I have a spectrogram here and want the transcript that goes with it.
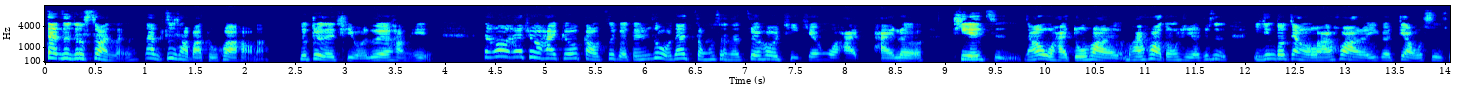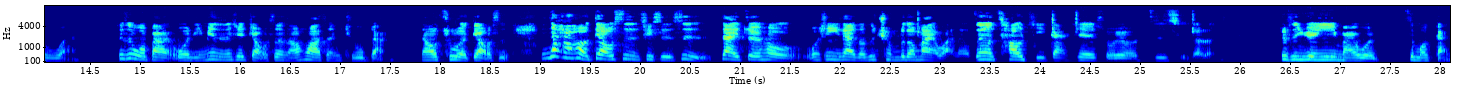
但这就算了，那至少把图画好嘛，就对得起我这个行业。然后他就还给我搞这个，等于说我在总审的最后几天，我还排了贴纸，然后我还多画了，我还画东西了，就是已经都这样了，我还画了一个吊饰出来，就是我把我里面的那些角色，然后画成 Q 版，然后出了吊饰。那还好，吊饰其实是在最后我新一代的时候是全部都卖完了，真的超级感谢所有支持的人，就是愿意买我这么赶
